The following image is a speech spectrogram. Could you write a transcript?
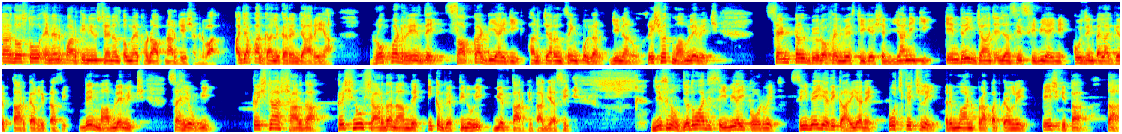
ਨਮਸਕਾਰ ਦੋਸਤੋ ਐਨਐਨ ਭਾਰਤੀ ਨਿਊਜ਼ ਚੈਨਲ ਤੋਂ ਮੈਂ ਤੁਹਾਡਾ ਆਪਣਾ ਰਜੇਸ਼ ਅਗਰਵਾਲ। ਅੱਜ ਆਪਾਂ ਗੱਲ ਕਰਨ ਜਾ ਰਹੇ ਹਾਂ ਰੋਪੜ ਰੇਂਜ ਦੇ ਸਾਬਕਾ ਡੀਆਈਜੀ ਹਰਚਰਨ ਸਿੰਘ ਭੁੱਲਰ ਜਿਨ੍ਹਾਂ ਨੂੰ ਰਿਸ਼ਵਤ ਮਾਮਲੇ ਵਿੱਚ ਸੈਂਟਰਲ ਬਿਊਰੋ ਆਫ ਇਨਵੈਸਟੀਗੇਸ਼ਨ ਯਾਨੀ ਕਿ ਕੇਂਦਰੀ ਜਾਂਚ ਏਜੰਸੀ ਸੀਬੀਆਈ ਨੇ ਕੁਝ ਦਿਨ ਪਹਿਲਾਂ ਗ੍ਰਿਫਤਾਰ ਕਰ ਲਿੱਤਾ ਸੀ। ਦੇ ਮਾਮਲੇ ਵਿੱਚ ਸਹਿਯੋਗੀ ਕ੍ਰਿਸ਼ਨਾ ਸ਼ਾਰਦਾ, ਕ੍ਰਿਸ਼ਨੂ ਸ਼ਾਰਦਾ ਨਾਮ ਦੇ ਇੱਕ ਵਿਅਕਤੀ ਨੂੰ ਵੀ ਗ੍ਰਿਫਤਾਰ ਕੀਤਾ ਗਿਆ ਸੀ। ਜਿਸ ਨੂੰ ਜਦੋਂ ਅੱਜ ਸੀਬੀਆਈ ਕੋਰਟ ਵਿੱਚ ਸੀਬੀਆਈ ਅਧਿਕਾਰੀਆਂ ਨੇ ਪੁੱਛਗਿੱਛ ਲਈ ਰਿਮਾਂਡ ਪ੍ਰਾਪਤ ਕਰਨ ਲਈ ਪੇਸ਼ ਕੀਤਾ, ਤਾਂ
